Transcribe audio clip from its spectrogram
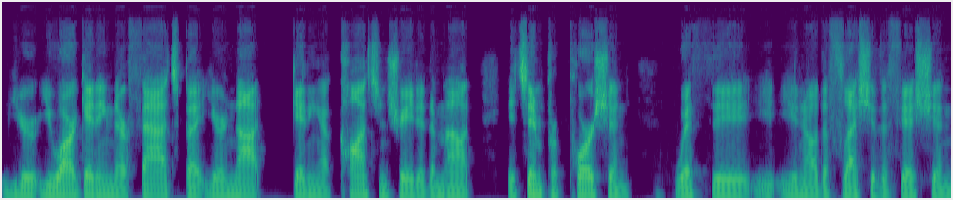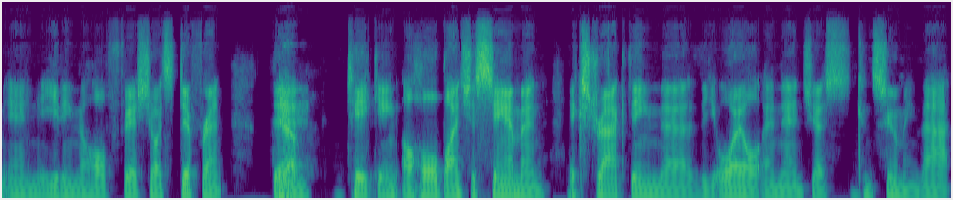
you're you are getting their fats but you're not getting a concentrated amount. It's in proportion with the you know the flesh of the fish and and eating the whole fish. So it's different than yeah. taking a whole bunch of salmon extracting the the oil and then just consuming that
